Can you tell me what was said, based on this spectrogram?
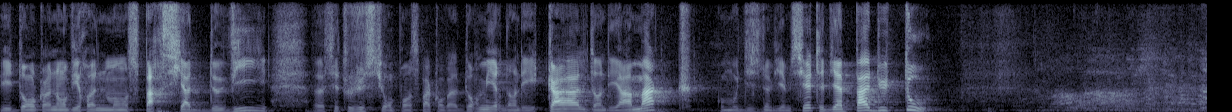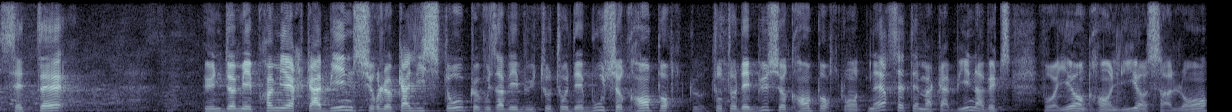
et donc un environnement spartiate de vie. Euh, c'est tout juste si on ne pense pas qu'on va dormir dans des cales, dans des hamacs, comme au XIXe siècle. Eh bien, pas du tout. C'était une de mes premières cabines sur le Callisto que vous avez vu tout au début, ce grand porte, tout au début, ce grand porte-conteneur, c'était ma cabine avec, vous voyez, un grand lit, un salon,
